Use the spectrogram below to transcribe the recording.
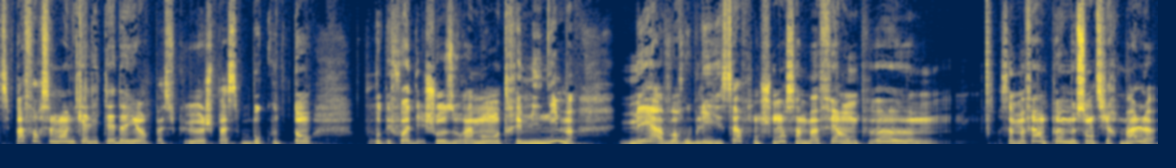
c'est pas forcément une qualité d'ailleurs, parce que je passe beaucoup de temps pour des fois des choses vraiment très minimes. Mais avoir oublié ça, franchement, ça m'a fait un peu, ça m'a fait un peu me sentir mal.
